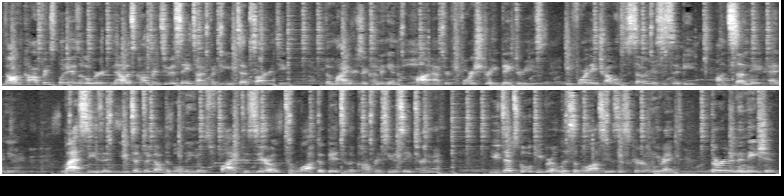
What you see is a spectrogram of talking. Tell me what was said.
Non-conference play is over, now it's Conference USA time for the UTEP soccer team. The Miners are coming in hot after four straight victories before they travel to Southern Mississippi on Sunday at noon. Last season, UTEP took out the Golden Eagles 5-0 to lock a bid to the Conference USA tournament. UTEP's goalkeeper Alyssa Palacios is currently ranked third in the nation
